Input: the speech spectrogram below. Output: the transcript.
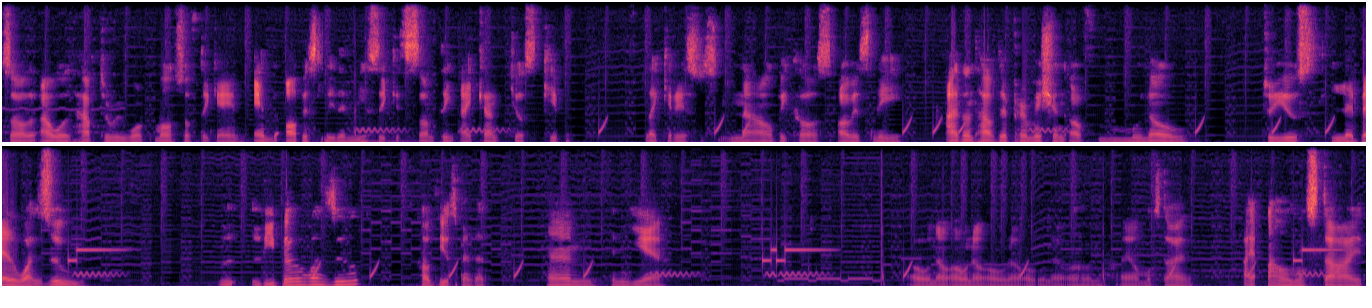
So I would have to rework most of the game and obviously the music is something I can't just keep like it is now because obviously I don't have the permission of Muno to use Le Bel Oiseau. Le Bel Oiseau? How do you spell that? Um, and yeah. Oh no, oh no, oh no, oh no, oh no, I almost died. I almost died,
